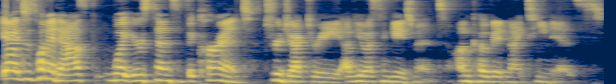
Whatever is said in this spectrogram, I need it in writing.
yeah I just wanted to ask what your sense of the current trajectory of US engagement on COVID-19 is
